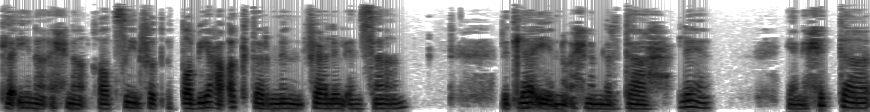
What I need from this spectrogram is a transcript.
تلاقينا إحنا غاطسين في الطبيعة أكثر من فعل الإنسان بتلاقي إنه إحنا بنرتاح. ليه؟ يعني حتى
